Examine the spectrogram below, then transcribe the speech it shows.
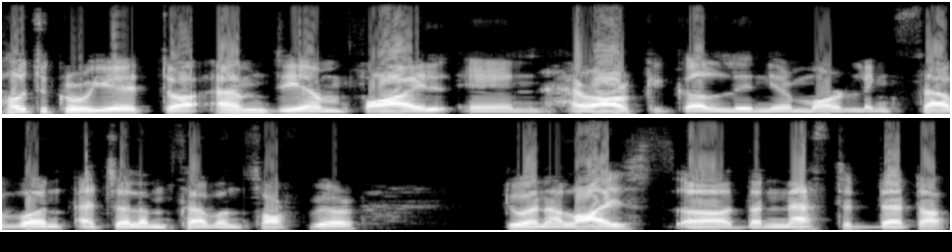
how to create a MDM file in Hierarchical Linear Modeling 7 HLM7 software to analyze uh, the nested data.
